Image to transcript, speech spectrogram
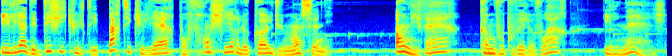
il y a des difficultés particulières pour franchir le col du Mont-Cenis. En hiver, comme vous pouvez le voir, il neige.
